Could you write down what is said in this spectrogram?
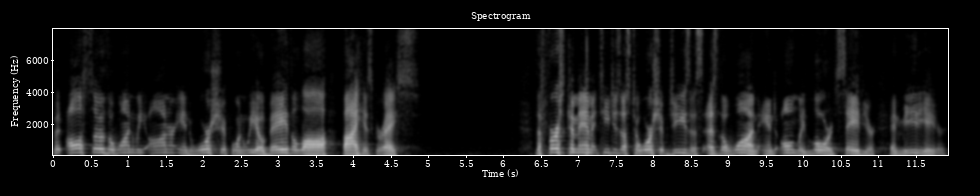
but also the one we honor and worship when we obey the law by his grace. The first commandment teaches us to worship Jesus as the one and only Lord, Savior, and mediator.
